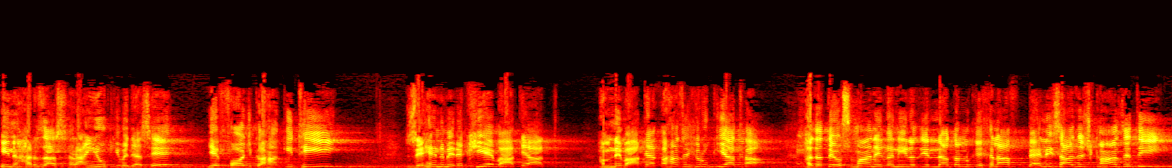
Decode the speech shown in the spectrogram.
ان حرزہ سرائیوں کی وجہ سے یہ فوج کہاں کی تھی؟ ذہن میں رکھیے واقعات۔ ہم نے واقعہ کہاں سے شروع کیا تھا؟ حضرت عثمان غنی رضی اللہ تعالیٰ کے خلاف پہلی سازش کہاں سے تھی؟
